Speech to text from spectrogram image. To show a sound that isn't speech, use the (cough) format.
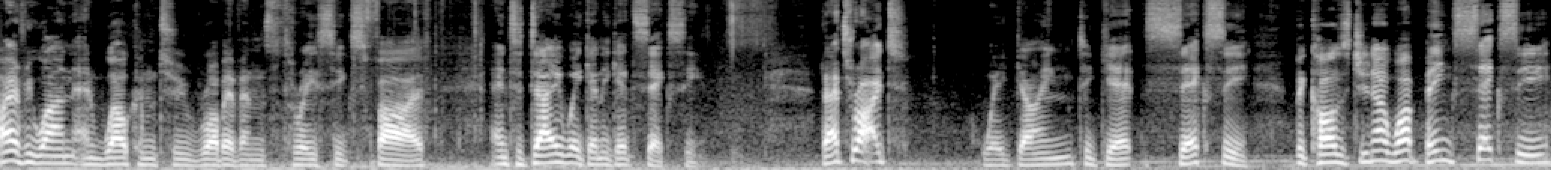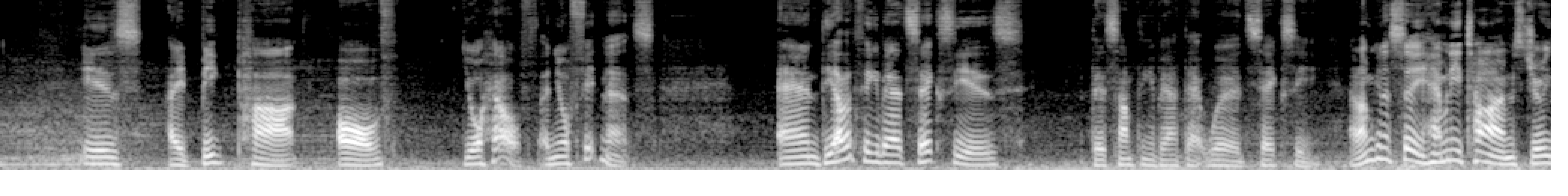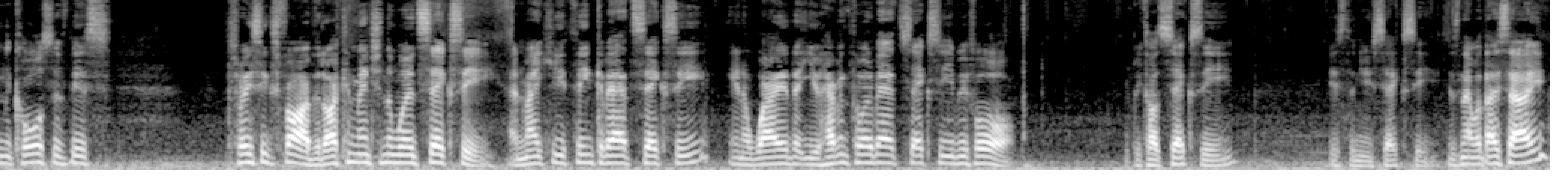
Hi, everyone, and welcome to Rob Evans 365. And today we're going to get sexy. That's right, we're going to get sexy because do you know what? Being sexy is a big part of your health and your fitness. And the other thing about sexy is there's something about that word, sexy. And I'm going to see how many times during the course of this 365 that I can mention the word sexy and make you think about sexy in a way that you haven't thought about sexy before. Because sexy is the new sexy. Isn't that what they say?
